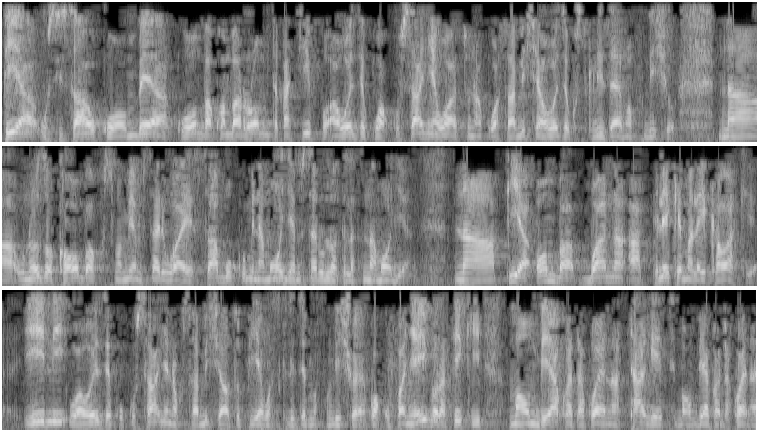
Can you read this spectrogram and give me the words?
Pia usisahau kuwaombea kuomba kwamba roho mtakatifu aweze kuwakusanya watu na kuwasababisha waweze kusikiliza ya mafundisho. Na unaweza ukaomba kusimamia mstari wa hesabu kumi na moja mstari ule wa thelathini na moja. Na pia omba bwana apeleke malaika wake ili waweze kukusanya na kusababisha watu pia wasikilize mafundisho haya. Kwa kufanya hivyo rafiki maombi yako yatakuwa yana target maombi yako yatakuwa yana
